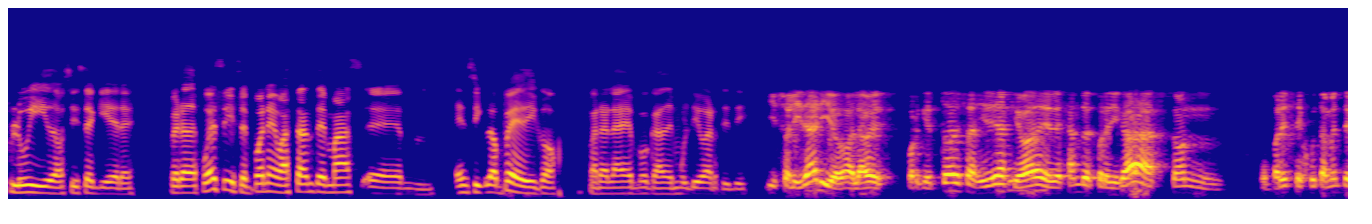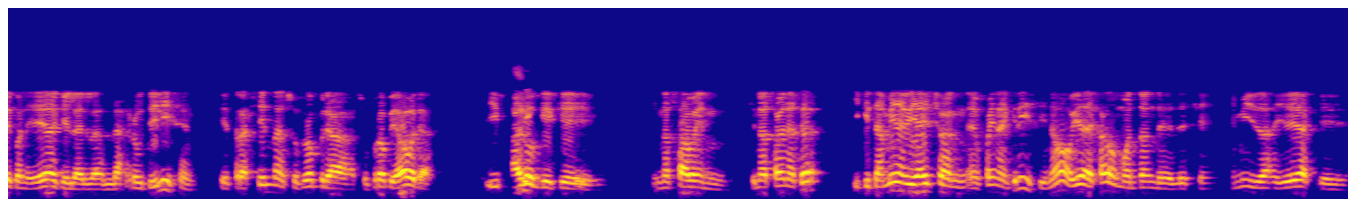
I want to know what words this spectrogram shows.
fluido, si se quiere. Pero después sí se pone bastante más eh, enciclopédico para la época de Multiversity. Y solidario a la vez, porque todas esas ideas que va de- dejando desperdigadas son, me parece justamente con la idea de que la- la- las reutilicen, que trasciendan su propia, su propia obra. Y algo que, que, que no saben, que no saben hacer. Y que también había hecho en, en Final Crisis, ¿no? Había dejado un montón de, de semillas, de ideas que,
